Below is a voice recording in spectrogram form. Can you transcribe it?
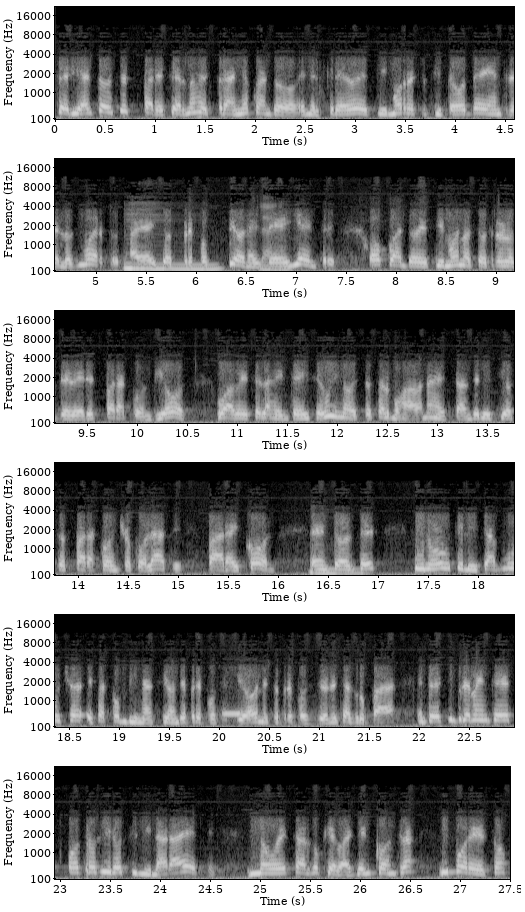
sería entonces parecernos extraño cuando en el credo decimos resucitó de entre los muertos. Ahí hay dos Mm, preposiciones, claro. de y entre. O cuando decimos nosotros los deberes para con Dios. O a veces la gente dice, uy, no, estas almohábanas están deliciosas para con chocolate, para y con. Entonces, uno utiliza mucho esa combinación de preposiciones o preposiciones agrupadas, entonces simplemente es otro giro similar a ese, no es algo que vaya en contra y por eso,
